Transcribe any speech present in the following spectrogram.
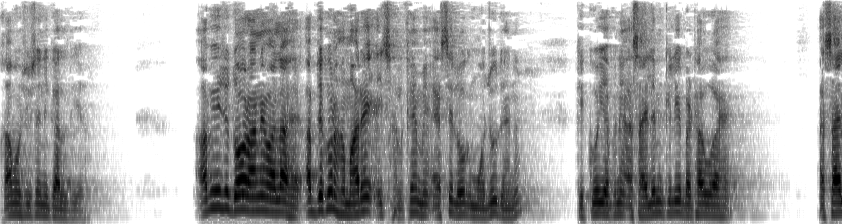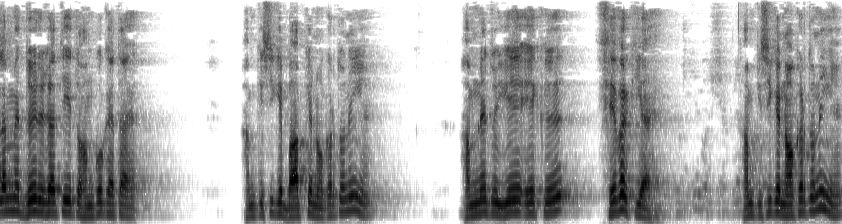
خاموشی سے نکال دیا۔ اب یہ جو دور آنے والا ہے، اب دیکھو نا، ہمارے اس حلقے میں ایسے لوگ موجود ہیں نا کہ کوئی اپنے اسائلم کے لیے بیٹھا ہوا ہے۔ اسائلم میں دیر ہو جاتی ہے تو ہم کو کہتا ہے۔ ہم کسی کے باپ کے نوکر تو نہیں ہیں۔ ہم نے تو یہ ایک فیور کیا ہے۔ ہم کسی کے نوکر تو نہیں ہیں۔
